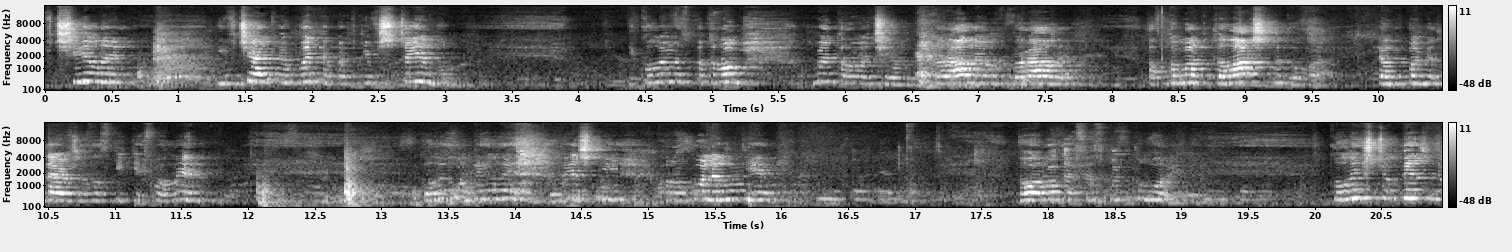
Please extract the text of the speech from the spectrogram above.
вчили і вчать любити батьківщину. І коли ми з Петром Дмитровичем збирали, розбирали автомат Калашникова, я не пам'ятаю вже за скільки хвилин, коли ходили лишні прогулянки на уроках фізкультури, коли щотижня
